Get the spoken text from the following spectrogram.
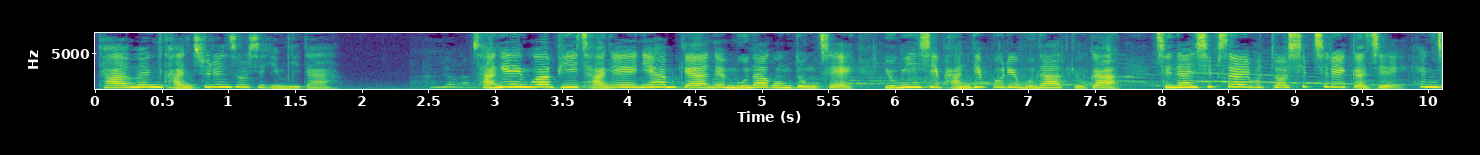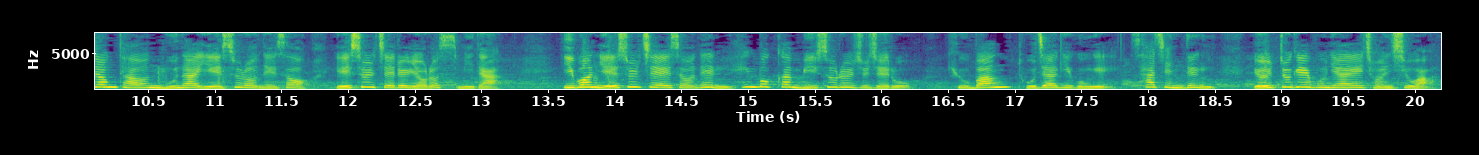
다음은 간추린 소식입니다. 장애인과 비장애인이 함께하는 문화공동체 용인시 반딧불이 문화학교가 지난 14일부터 17일까지 행정타운 문화예술원에서 예술제를 열었습니다. 이번 예술제에서는 행복한 미소를 주제로 규방, 도자기 공예, 사진 등 12개 분야의 전시와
